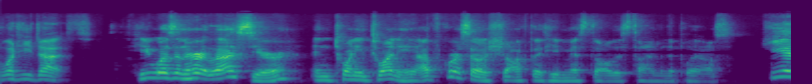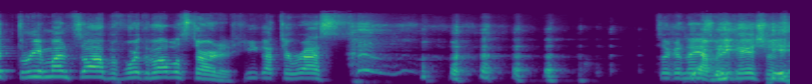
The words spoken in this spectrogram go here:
what he does. He wasn't hurt last year in 2020. Of course, I was shocked that he missed all this time in the playoffs. He had three months off before the bubble started. He got to rest. Took a nice yeah, vacation. He,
